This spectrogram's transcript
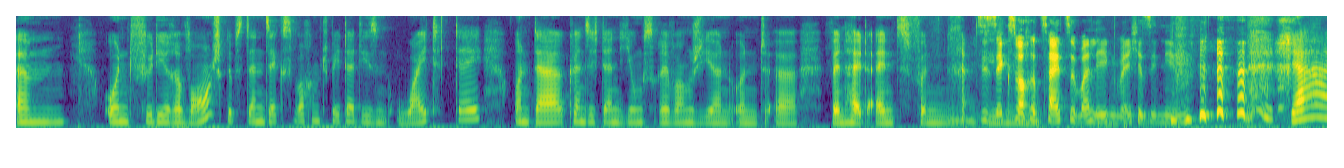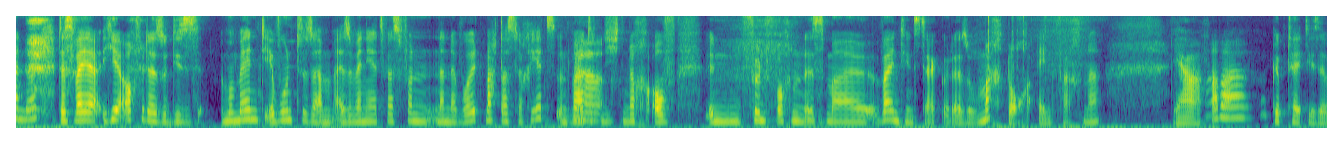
Ähm, und für die Revanche gibt es dann sechs Wochen später diesen White Day und da können sich dann die Jungs revanchieren und äh, wenn halt eins von Haben sie sechs Wochen Zeit zu überlegen, welche sie nehmen. ja, ne? Das war ja hier auch wieder so dieses Moment, ihr wohnt zusammen. Also wenn ihr jetzt was voneinander wollt, macht das doch jetzt und wartet Ja. nicht noch auf, in fünf Wochen ist mal Valentinstag oder so. Macht doch einfach, ne? Ja, aber gibt halt diese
